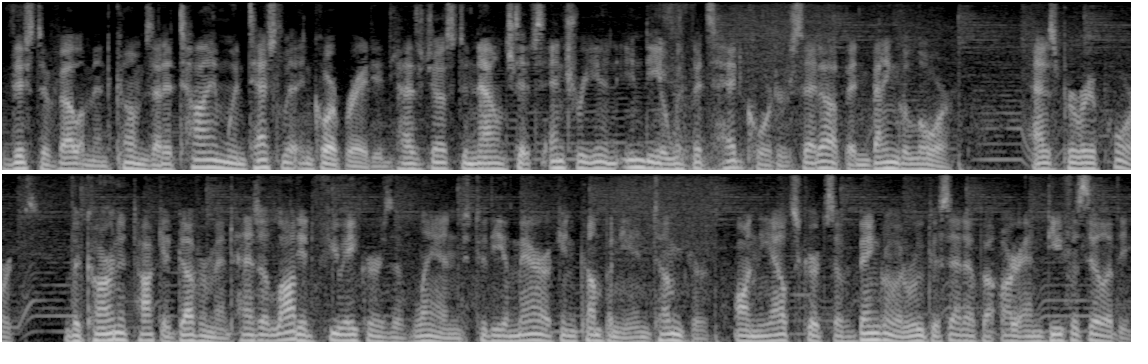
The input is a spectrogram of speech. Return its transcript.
This development comes at a time when Tesla Incorporated has just announced its entry in India with its headquarters set up in Bangalore. As per reports, the Karnataka government has allotted few acres of land to the American company in Tumkur on the outskirts of Bengaluru to set up a R&D facility.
